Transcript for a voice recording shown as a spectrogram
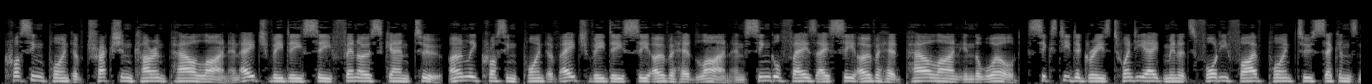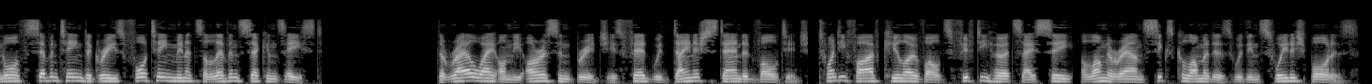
Crossing point of traction current power line and HVDC Fenno-Skan 2 only crossing point of HVDC overhead line and single-phase AC overhead power line in the world, 60 degrees 28 minutes 45.2 seconds north 17 degrees 14 minutes 11 seconds east. The railway on the Øresund Bridge is fed with Danish standard voltage, 25 kV 50 Hz AC, along around 6 km within Swedish borders.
